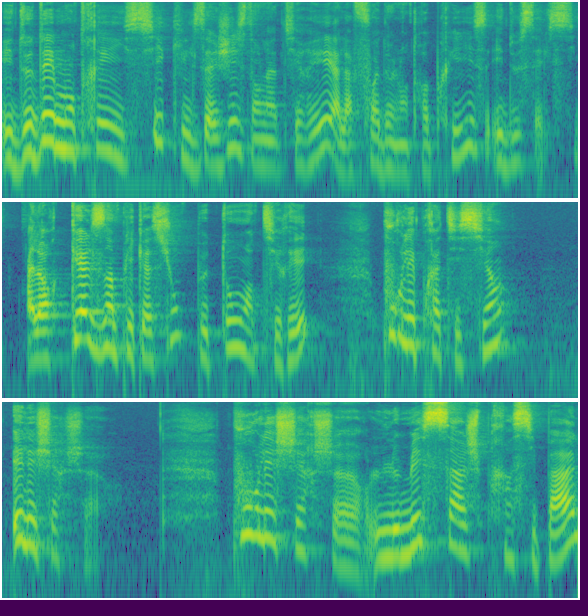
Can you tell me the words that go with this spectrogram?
et de démontrer ici qu'ils agissent dans l'intérêt à la fois de l'entreprise et de celle-ci. Alors, quelles implications peut-on en tirer pour les praticiens et les chercheurs? Pour les chercheurs, le message principal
